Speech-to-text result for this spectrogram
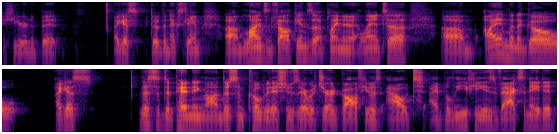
here in a bit. I guess they're the next game. Um, Lions and Falcons uh, playing in Atlanta. Um, I am gonna go. I guess this is depending on. There's some COVID issues there with Jared Goff. He was out. I believe he is vaccinated,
